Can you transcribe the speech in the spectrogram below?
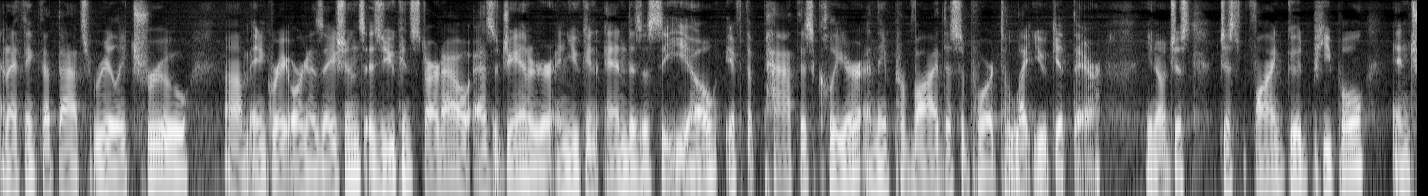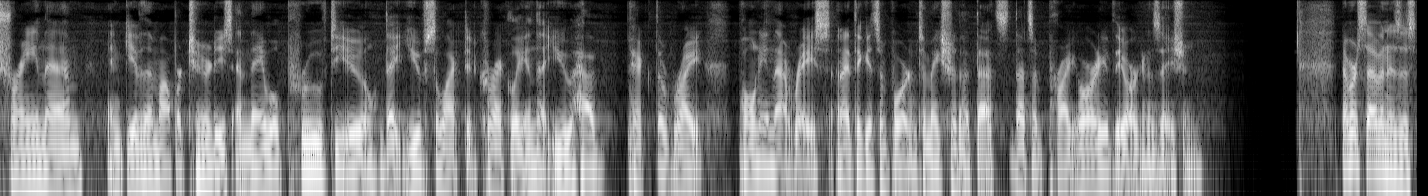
And I think that that's really true um, in great organizations is you can start out as a janitor and you can end as a CEO if the path is clear and they provide the support to let you get there you know just just find good people and train them and give them opportunities and they will prove to you that you've selected correctly and that you have picked the right pony in that race. And i think it's important to make sure that that's that's a priority of the organization. Number seven is this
